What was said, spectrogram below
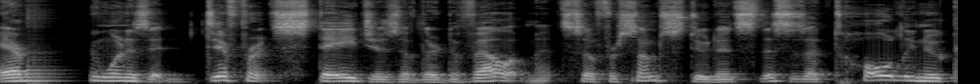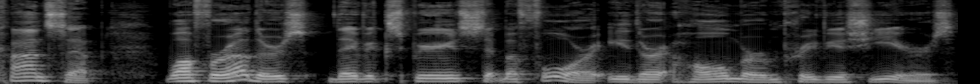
Everyone is at different stages of their development. So, for some students, this is a totally new concept, while for others, they've experienced it before, either at home or in previous years.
